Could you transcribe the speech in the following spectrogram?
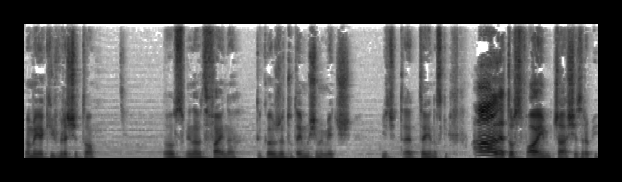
mamy jakieś wreszcie to, to w sumie nawet fajne, tylko że tutaj musimy mieć, mieć te, te jednostki, ale to w swoim czasie zrobi.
